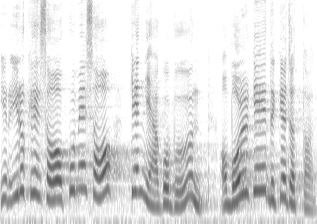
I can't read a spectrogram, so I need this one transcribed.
이- 이렇게 해서 꿈에서 깬 야곱은 어, 멀게 느껴졌던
